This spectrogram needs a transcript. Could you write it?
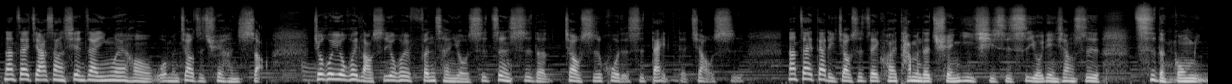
那再加上现在因为吼我们教职缺很少，就会又会老师又会分成有是正式的教师或者是代理的教师。那在代理教师这一块，他们的权益其实是有点像是次等公民，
